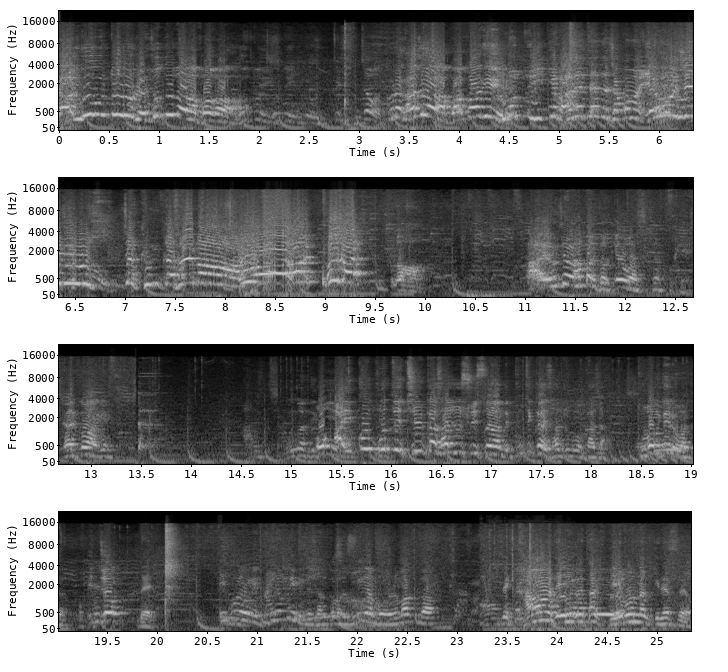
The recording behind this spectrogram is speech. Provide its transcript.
야 이거부터 레전드다 아빠가 진짜 많다. 그래 가자 박박이 이것도 인기 많을 텐데 잠깐만 에우제비 진짜 금가 설마 아 퍼가 아 에우제비 한번 더 깨고 가시죠 깔끔하게 뭔가 느낌. 어 아이콘 푸티 칠까 사줄 수 있었는데 푸티까지 사주고 가자 두방 데려가자 인정? 네 이구 형님 큰 형님인데 잠깐만 누구냐 뭐 얼마까? 근데 강화 데이가 딱 네 번 남긴 했어요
